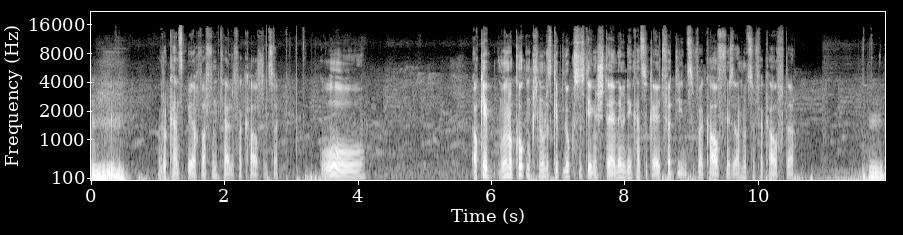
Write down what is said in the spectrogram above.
Aber du kannst mir auch Waffenteile verkaufen. So. Oh. Okay, muss mal gucken, Knull, es gibt Luxusgegenstände, mit denen kannst du Geld verdienen zum Verkaufen. Die sind auch nur zum Verkauf da. Mhm.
